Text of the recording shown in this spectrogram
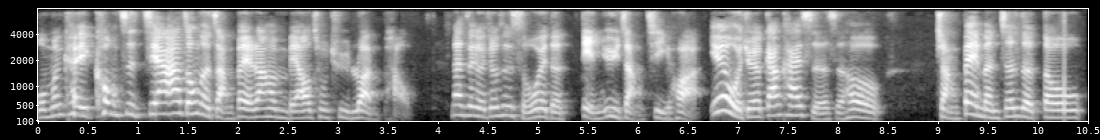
我们可以控制家中的长辈，让他们不要出去乱跑。那这个就是所谓的典狱长计划，因为我觉得刚开始的时候，长辈们真的都。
